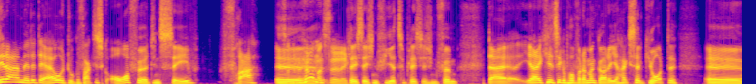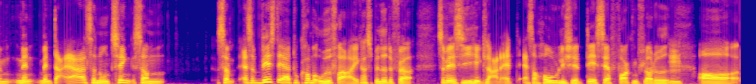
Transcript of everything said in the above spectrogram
det der er med det, det er jo, at du kan faktisk overføre din save fra Så det øh, behøver man slet ikke. PlayStation 4 til PlayStation 5. Der, er- jeg er ikke helt sikker på, hvordan man gør det. Jeg har ikke selv gjort det. Øh, men, men der er altså nogle ting, som... Som, altså, hvis det er, at du kommer udefra og ikke har spillet det før, så vil jeg sige helt klart, at altså, holy shit, det ser fucking flot ud. Mm. Og,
